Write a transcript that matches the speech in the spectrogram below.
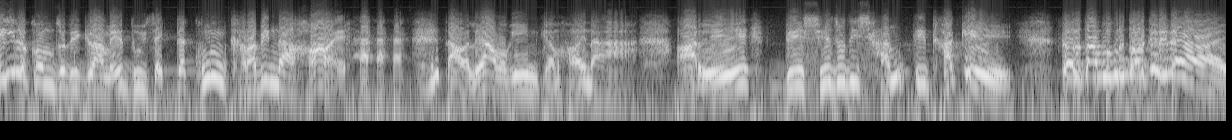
এইরকম যদি গ্রামে দুই চারটা খুন খারাপই না হয়, তাহলে আমাকে ইনকাম হয় না। আরে, দেশে যদি শান্তি থাকে, তাহলে তো কোনো দরকারই নাই।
